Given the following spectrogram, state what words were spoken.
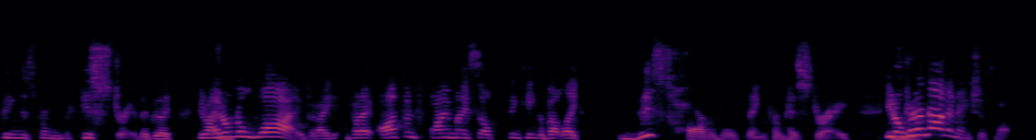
things from history. They'd be like, you know, I don't know why, but I but I often find myself thinking about like this horrible thing from history. You know, but I'm not an anxious mother.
